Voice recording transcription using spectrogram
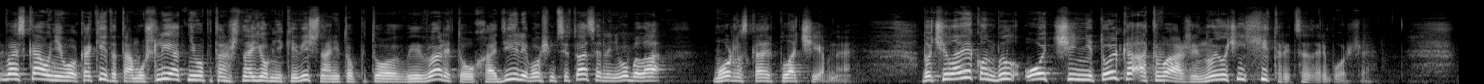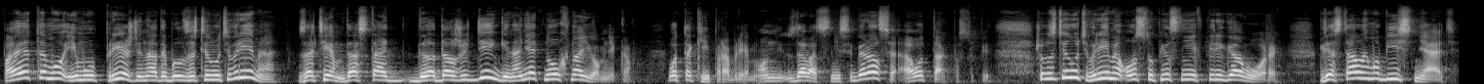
Войска у него какие-то там ушли от него, потому что наемники вечно, они то, то воевали, то уходили. В общем, ситуация для него была, можно сказать, плачевная. Но человек он был очень не только отважный, но и очень хитрый Цезарь Борджия. Поэтому ему прежде надо было затянуть время, затем достать, одолжить деньги, нанять новых наемников. Вот такие проблемы. Он сдаваться не собирался, а вот так поступил. Чтобы затянуть время, он вступил с ней в переговоры, где стал им объяснять,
